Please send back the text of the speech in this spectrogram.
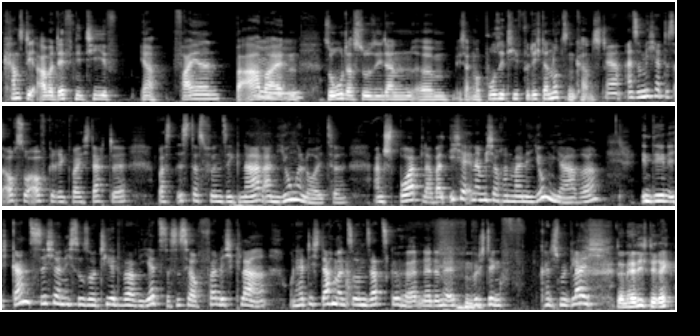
kannst die aber definitiv ja, feilen, bearbeiten, mm. so dass du sie dann, ähm, ich sag mal, positiv für dich dann nutzen kannst. Ja, also mich hat das auch so aufgeregt, weil ich dachte, was ist das für ein Signal an junge Leute, an Sportler? Weil ich erinnere mich auch an meine jungen Jahre in denen ich ganz sicher nicht so sortiert war wie jetzt. Das ist ja auch völlig klar. Und hätte ich damals so einen Satz gehört, ne, dann würde ich denken, kann ich mir gleich. Dann hätte ich direkt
